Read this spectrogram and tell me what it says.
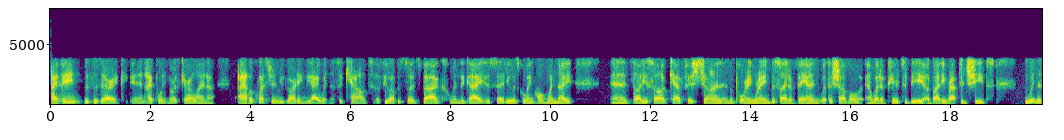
Hi, Payne. This is Eric in High Point, North Carolina. I have a question regarding the eyewitness account a few episodes back when the guy who said he was going home one night and thought he saw Catfish John in the pouring rain beside a van with a shovel and what appeared to be a body wrapped in sheets. The witness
